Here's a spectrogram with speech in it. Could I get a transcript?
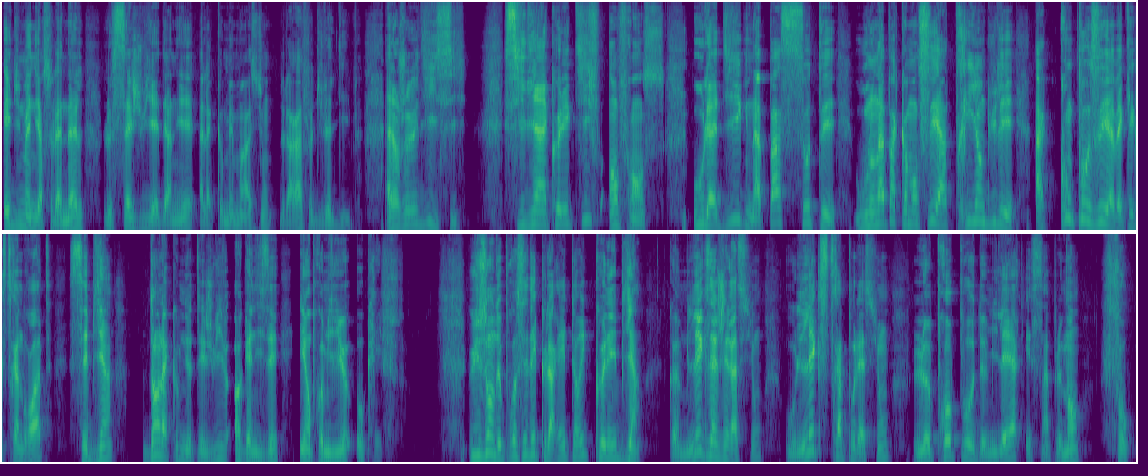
et d'une manière solennelle, le 16 juillet dernier, à la commémoration de la rafle du Veldiv. Alors je le dis ici, s'il y a un collectif en France où la digue n'a pas sauté, où l'on n'a pas commencé à trianguler, à composer avec l'extrême droite, c'est bien dans la communauté juive organisée et en premier lieu au CRIF. Usant de procédés que la rhétorique connaît bien, comme l'exagération ou l'extrapolation, le propos de Miller est simplement faux.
